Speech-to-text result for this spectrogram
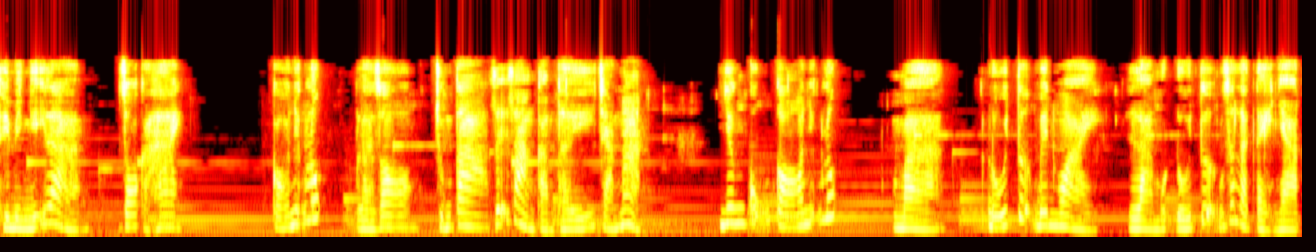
thì mình nghĩ là do cả hai. Có những lúc là do chúng ta dễ dàng cảm thấy chán nản, nhưng cũng có những lúc mà đối tượng bên ngoài là một đối tượng rất là tẻ nhạt,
